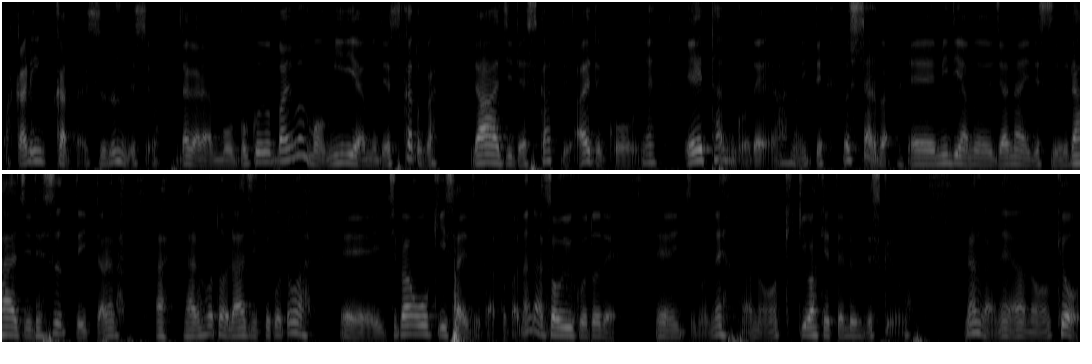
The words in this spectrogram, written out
分かりにくかったりするんですよ。だからもう僕の場合はもうミディアムですかとか、ラージですかって、あえてこうね、英単語であの言って、そしたらば、えー、ミディアムじゃないです、ラージですって言ったらば、あ、なるほど、ラージってことは、えー、一番大きいサイズかとか、なんかそういうことで、えー、いつもね、あの、聞き分けてるんですけども、なんかね、あの、今日、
